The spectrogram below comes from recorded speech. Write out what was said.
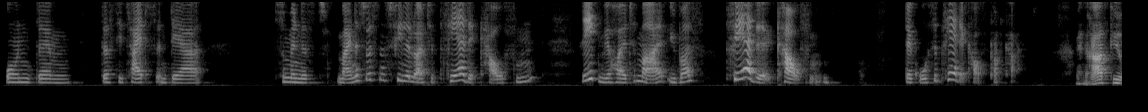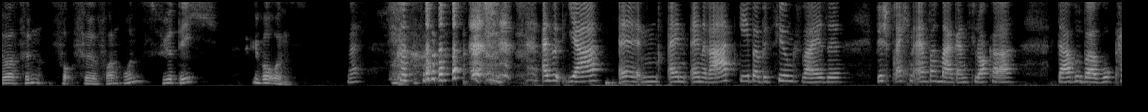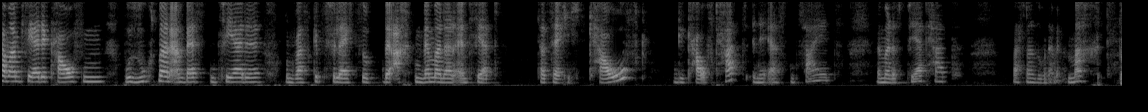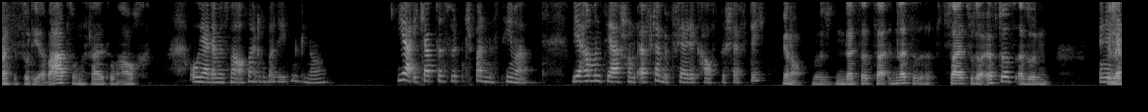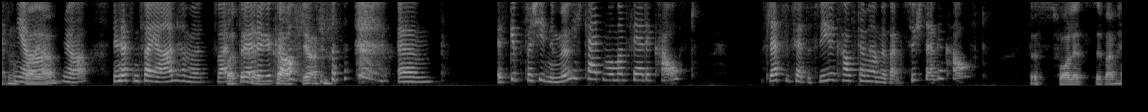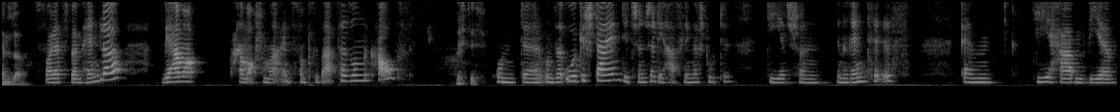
und ähm, dass die Zeit ist, in der zumindest meines Wissens viele Leute Pferde kaufen, reden wir heute mal übers Pferdekaufen. Der große Pferdekauf-Podcast. Ein Ratgeber für, für, von uns, für dich, über uns. Was? also ja, ähm, ein, ein Ratgeber, beziehungsweise wir sprechen einfach mal ganz locker darüber, wo kann man Pferde kaufen, wo sucht man am besten Pferde und was gibt es vielleicht zu beachten, wenn man dann ein Pferd tatsächlich kauft, gekauft hat in der ersten Zeit, wenn man das Pferd hat, was man so damit macht. Was ist so die Erwartungshaltung auch? Oh ja, da müssen wir auch mal drüber reden, genau. Ja, ich glaube, das wird ein spannendes Thema. Wir haben uns ja schon öfter mit Pferdekauf beschäftigt. Genau, in letzter Zeit, in letzter Zeit sogar öfters, also in In Die den letzten, letzten zwei Jahren, ja. In den letzten zwei Jahren haben wir zwei, zwei Pferde, gekauft. Ja, Ähm, es gibt verschiedene Möglichkeiten, wo man Pferde kauft. Das letzte Pferd, das wir gekauft haben, haben wir beim Züchter gekauft. Das vorletzte beim Händler. Das vorletzte beim Händler. Wir haben auch, haben auch schon mal eins von Privatpersonen gekauft. Richtig. Und äh, unser Urgestein, die Ginger, die Haflingerstute, die jetzt schon in Rente ist, ähm, die haben wir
